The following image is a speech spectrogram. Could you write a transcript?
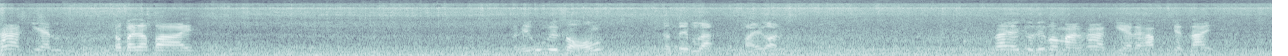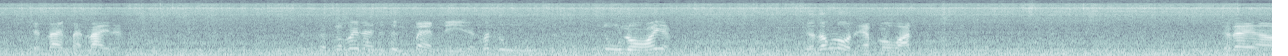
ห้าเกียนสบายสบายๆอันนี้อุ้มที่สอง จะเต็มละไปก่อนน่าจะอยู่ที่ประมาณห้าเกียร์นะครับเจ็ดไร่เจ็ดไร่แปดไร่เนี่ยแต่ก็ไม่น่าจะถึงแปดดีเนี่ยก็ดูดูน้อยอะเดี๋ยวต้องโหลดแอปมาวัด จะได้เอา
